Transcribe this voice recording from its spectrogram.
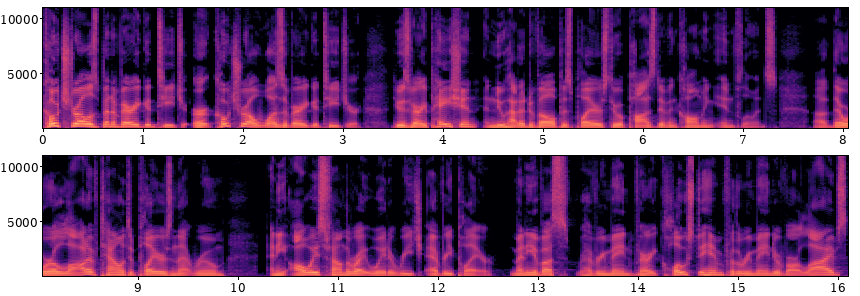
Coach Dorrell has been a very good teacher, or Coach Dorrell was a very good teacher. He was very patient and knew how to develop his players through a positive and calming influence. Uh, there were a lot of talented players in that room, and he always found the right way to reach every player. Many of us have remained very close to him for the remainder of our lives,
